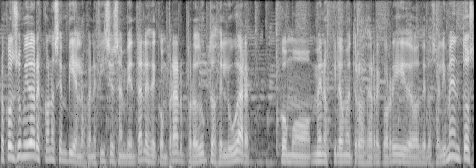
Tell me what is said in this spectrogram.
Los consumidores conocen bien los beneficios ambientales de comprar productos del lugar, como menos kilómetros de recorrido de los alimentos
